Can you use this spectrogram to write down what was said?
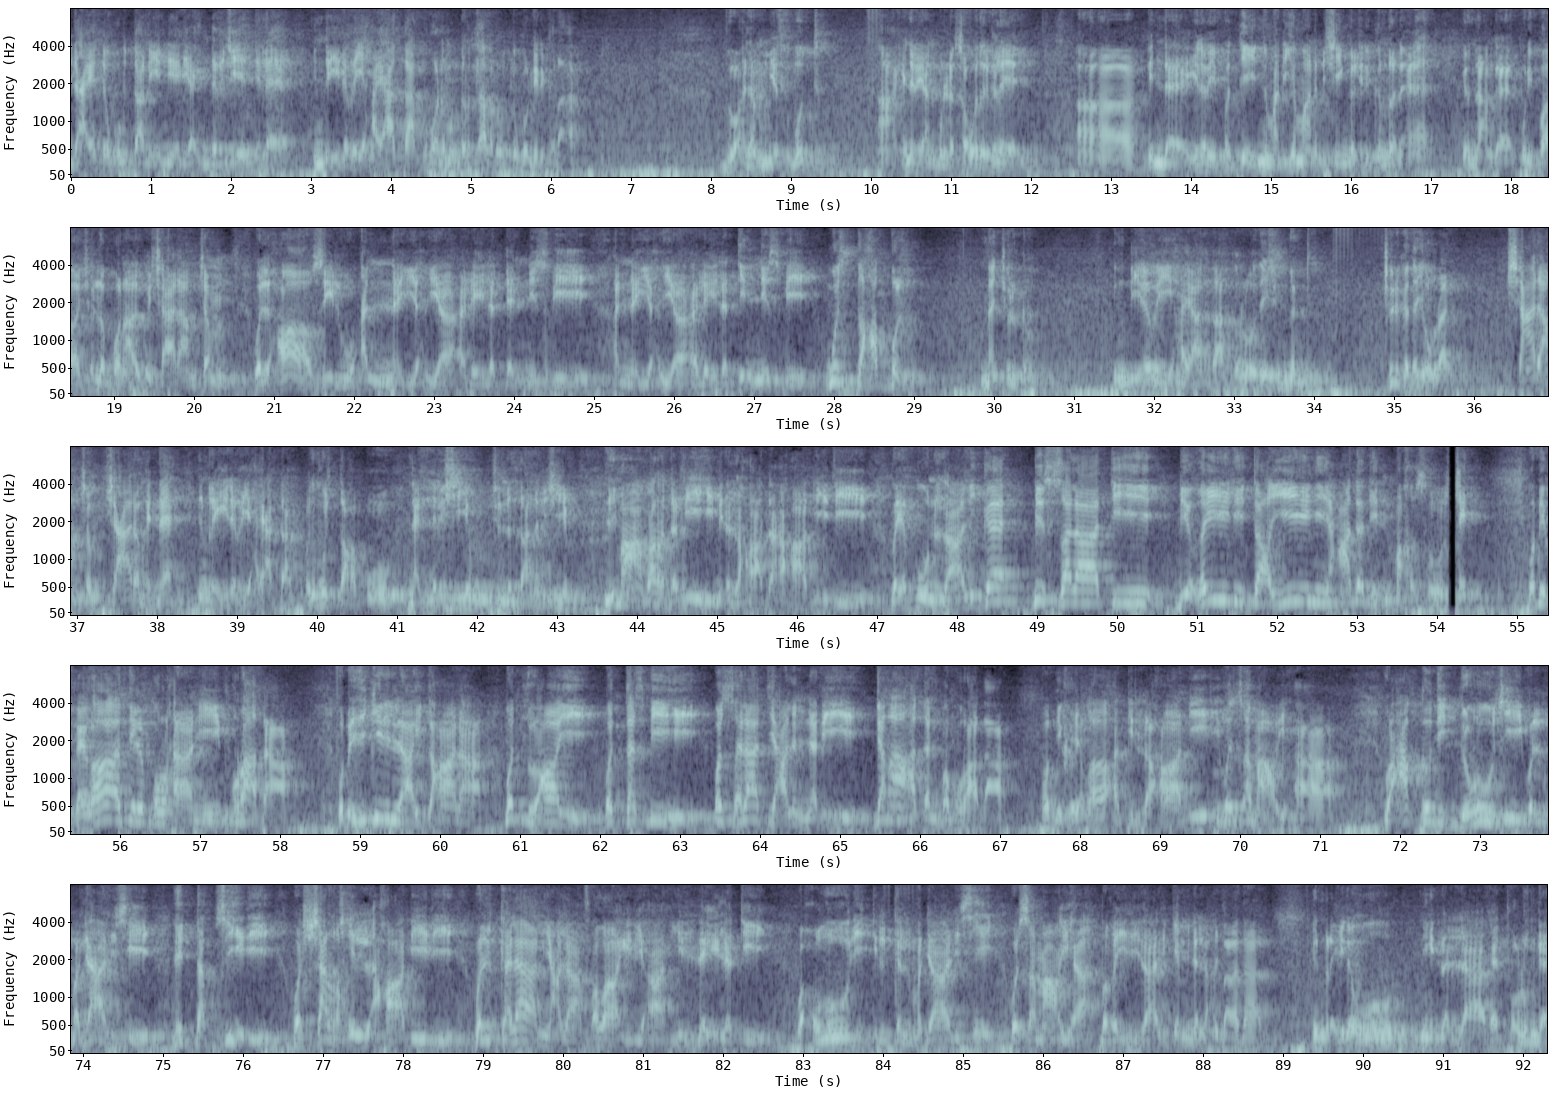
இதாயத்தை கொடுத்தானே ஏரியா இந்த விஷயத்தில் இந்த இரவை ஹயாத்தாக்க வேணுங்கிறத அவர் ஒத்துக்கொண்டிருக்கிறார். துவலம் யஸ்புத் எனவே அன்புள்ள சகோதரர்களே இந்த இரவை பற்றி இன்னும் அதிகமான விஷயங்கள் இருக்கின்றன அங்கே குறிப்பாக சொல்ல போனால் அதுக்கு சாராம்சம் والحاصل أن إحياء ليلة النصف أن إحياء ليلة النصف مستحب தான் சுருக்கம் இந்த இரவை ஹயாத்தாக்குறது சுண்ணத்து சுருக்கத்தை சொல்கிறார் ஷாராம்சம் ஷாரம் என்ன இன்றைய இரவை ஹயாத்தாக்குவது முஸ்தஹப்பு நல்ல விஷயம் சுண்ணத்தான விஷயம் லிமா வரத ஃபீஹி மின் அல் அஹாதீதி ويكون ذلك بالصلاة بغير تعيين عدد مخصوص وبقراءة القرآن فرادا وبذكر الله تعالى والدعاء والتسبيح والصلاة على النبي جماعة وفرادا وبقراءة الأحاديث وسماعها. وعقد الدروس والمجالس للتفسير وشرح الأحاديث والكلام على فوائد هذه الليلة وحضور تلك المجالس وسماعها بغير ذلك من العبادات. இன்ற இரவும் நீங்கள் நல்லாக தொழுங்க.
